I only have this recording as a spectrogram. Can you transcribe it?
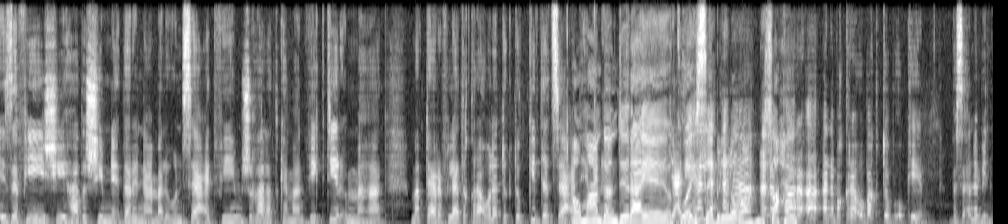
إذا في شيء هذا الشيء بنقدر نعمله ونساعد فيه مش غلط كمان. في كتير أمهات ما بتعرف لا تقرأ ولا تكتب كيف بدها تساعد أو ما؟ عندهم دراية يعني كويسة هلأ باللغة. أنا, صحيح. قارئة أنا بقرأ وبكتب أوكي. بس أنا بن-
